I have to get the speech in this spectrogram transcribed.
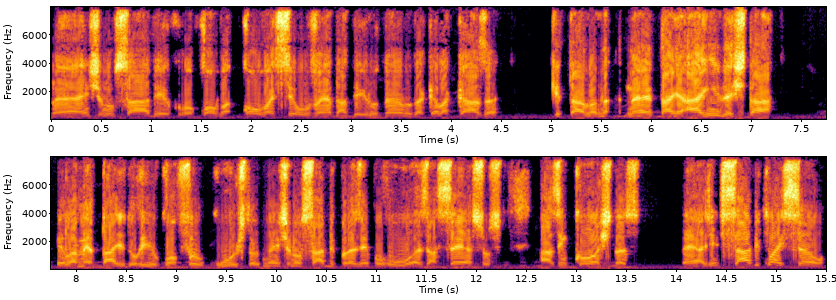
Né? A gente não sabe qual, qual, vai ser o verdadeiro dano daquela casa que estava, né, tá, ainda está pela metade do rio, qual foi o custo. Né? A gente não sabe, por exemplo, ruas, acessos, as encostas. Né? A gente sabe quais são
